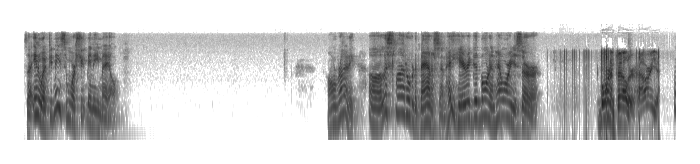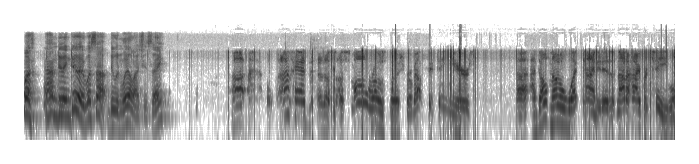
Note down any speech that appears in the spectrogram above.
So anyway, if you need some more, shoot me an email. All righty. Uh, let's slide over to Madison. Hey, Harry. Good morning. How are you, sir? Good morning, Felder. How are you? Well, I'm doing good. What's up? Doing well, I should say. Uh, I've had a, a small rose bush for about 15 years. Uh, I don't know what kind it is. It's not a hybrid tea. When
